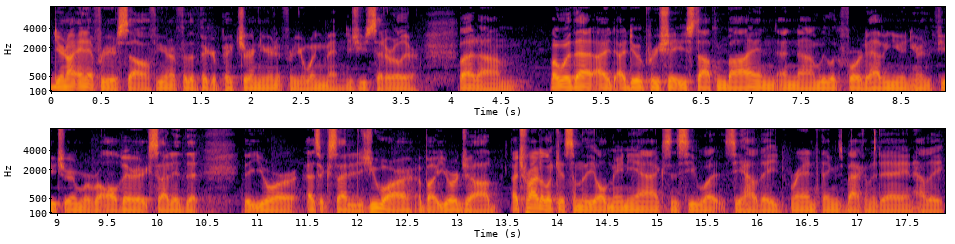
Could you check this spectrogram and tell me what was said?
you're not in it for yourself. You're in it for the bigger picture, and you're in it for your wingman, as you said earlier. But um, but with that, I, I do appreciate you stopping by, and and um, we look forward to having you in here in the future. And we're all very excited that that you're as excited as you are about your job. I try to look at some of the old maniacs and see what see how they ran things back in the day, and how they,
